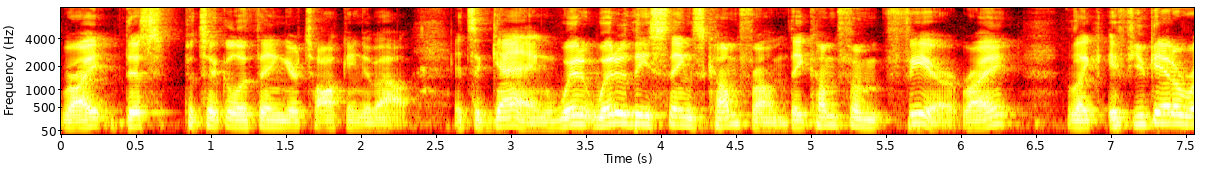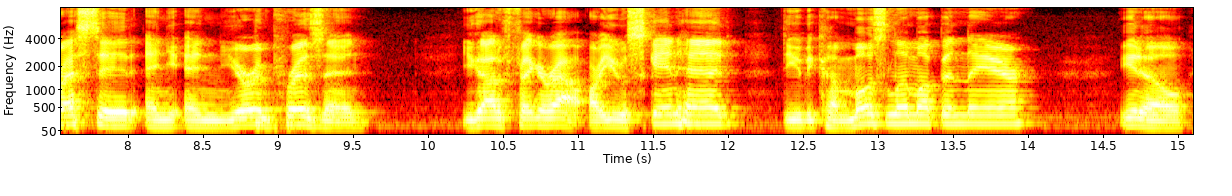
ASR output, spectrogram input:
right? This particular thing you're talking about. It's a gang. Where, where do these things come from? They come from fear right? Like if you get arrested and, and you're in prison you got to figure out are you a skinhead do you become muslim up in there? You know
